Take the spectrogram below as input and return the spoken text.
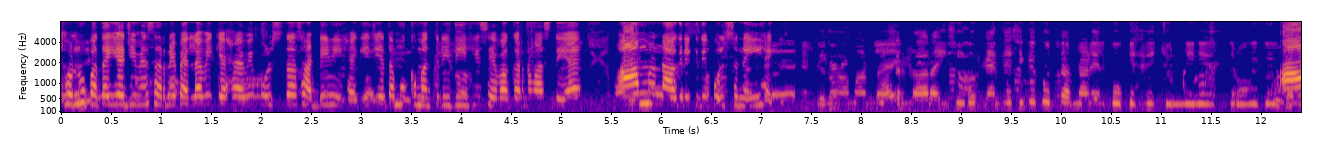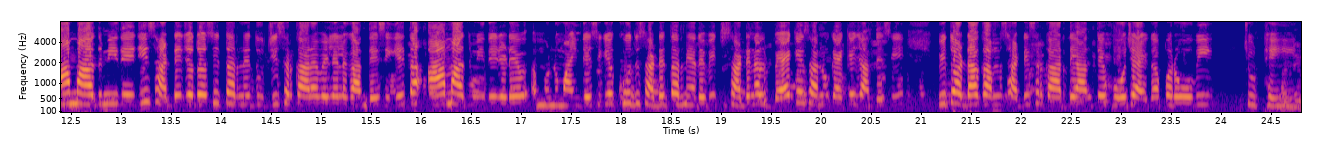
ਤੁਹਾਨੂੰ ਪਤਾ ਹੀ ਹੈ ਜਿਵੇਂ ਸਰ ਨੇ ਪਹਿਲਾਂ ਵੀ ਕਿਹਾ ਵੀ ਪੁਲਿਸ ਤਾਂ ਸਾਡੀ ਨਹੀਂ ਹੈਗੀ ਜੀ ਇਹ ਤਾਂ ਮੁੱਖ ਮੰਤਰੀ ਦੀ ਹੀ ਸੇਵਾ ਕਰਨ ਵਾਸਤੇ ਹੈ। ਆਮ ਨਾਗਰਿਕ ਦੀ ਪੁਲਿਸ ਨਹੀਂ ਹੈਗੀ। ਜਦੋਂ ਆਮ ਆਦਮੀ ਸਰਕਾਰ ਆਈ ਸੀ ਉਦੋਂ ਕਹਿੰਦੇ ਸੀ ਕਿ ਕੋਈ ਧਰਨਾ ਵਾਲੇ ਕੋ ਕਿਸੇ ਦੀ ਚੁੰਨੀ ਨਹੀਂ ਉਤਰੂਗੀ ਕੋਈ ਆਮ ਆਦਮੀ ਦੇ ਜੀ ਸਾਡੇ ਜਦੋਂ ਅਸੀਂ ਧਰਨੇ ਦੂਜੀ ਸਰਕਾਰਾਂ ਵੇਲੇ ਲਗਾਉਂਦੇ ਸੀਗੇ ਤਾਂ ਆਮ ਆਦਮੀ ਦੇ ਜਿਹੜੇ ਨੁਮਾਇੰਦੇ ਸੀਗੇ ਖੁਦ ਸਾਡੇ ਧਰਨਿਆਂ ਦੇ ਵਿੱਚ ਸਾਡੇ ਨਾਲ ਬਹਿ ਕੇ ਸਾਨੂੰ ਕਹਿ ਕੇ ਜਾਂਦੇ ਸੀ ਵੀ ਤੁਹਾਡਾ ਕੰਮ ਸਾਡੀ ਸਰਕਾਰ ਦੇ ਆਉਣ ਤੇ ਹੋ ਜਾਏਗਾ ਪਰ ਉਹ ਵੀ ਝੂਠੇ ਹੀ।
